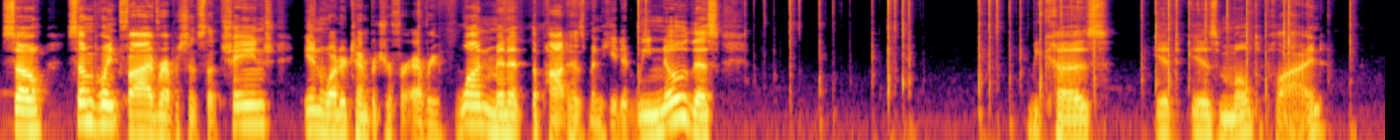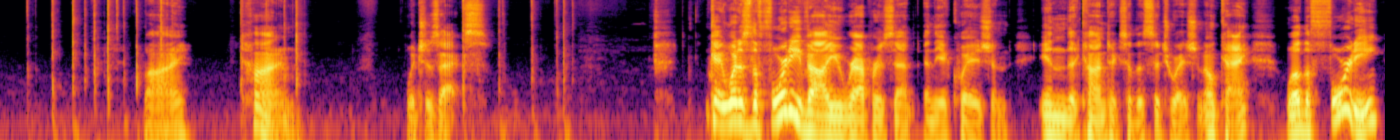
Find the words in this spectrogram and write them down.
So 7.5 represents the change in water temperature for every one minute the pot has been heated. We know this because it is multiplied by time, which is x. Okay, what does the 40 value represent in the equation? in the context of the situation. Okay, well, the 40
